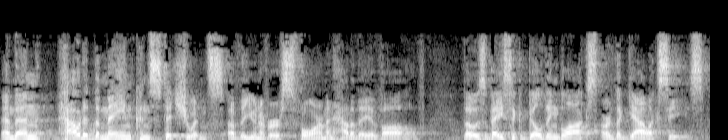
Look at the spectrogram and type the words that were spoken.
And then, how did the main constituents of the universe form and how do they evolve? Those basic building blocks are the galaxies.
